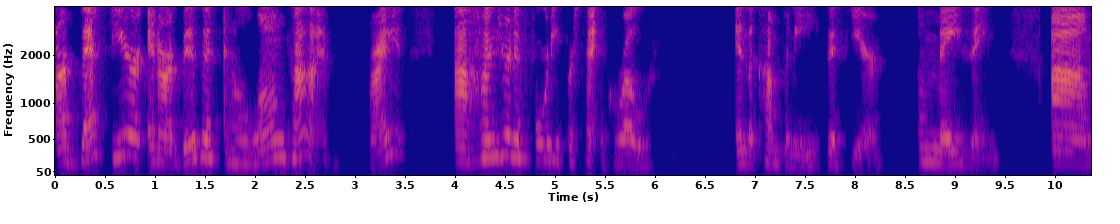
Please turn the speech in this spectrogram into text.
our best year in our business in a long time right? 140% growth in the company this year. Amazing um,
